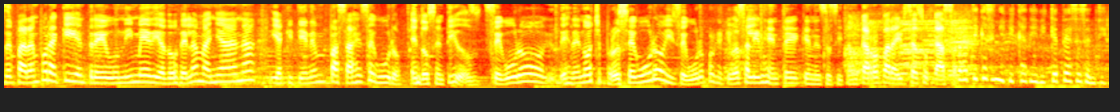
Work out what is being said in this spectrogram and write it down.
Se paran por aquí entre una y media, dos de la mañana y aquí tienen pasaje seguro, en dos sentidos. Seguro es de noche, pero es seguro y seguro porque aquí va a salir gente que necesita un carro para irse a su casa. ¿Para ti qué significa Didi? ¿Qué te hace sentir?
